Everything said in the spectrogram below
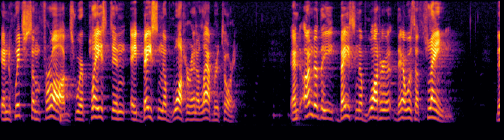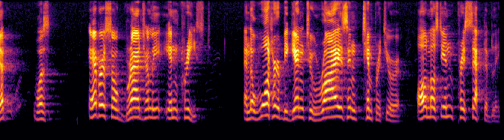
in which some frogs were placed in a basin of water in a laboratory. And under the basin of water, there was a flame that was ever so gradually increased. And the water began to rise in temperature almost imperceptibly.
